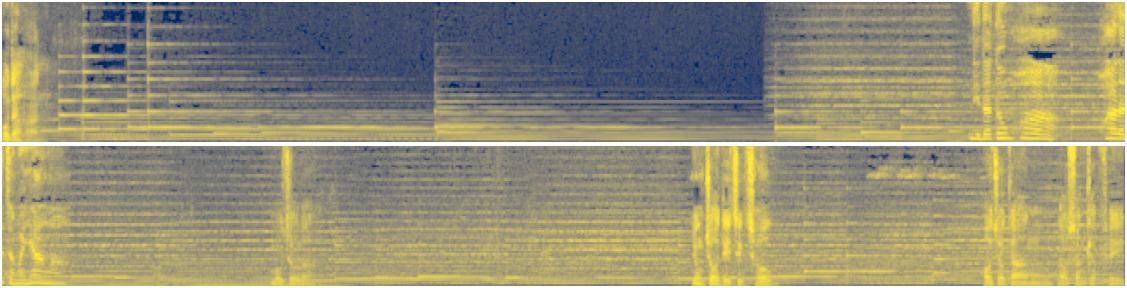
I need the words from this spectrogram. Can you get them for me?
好得閒。你的动画画的怎么样了？冇做啦，用咗啲积蓄，开咗间楼上咖啡。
